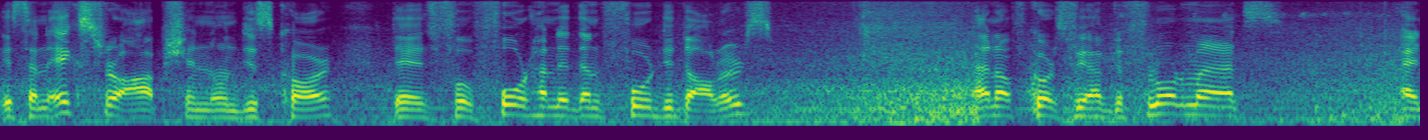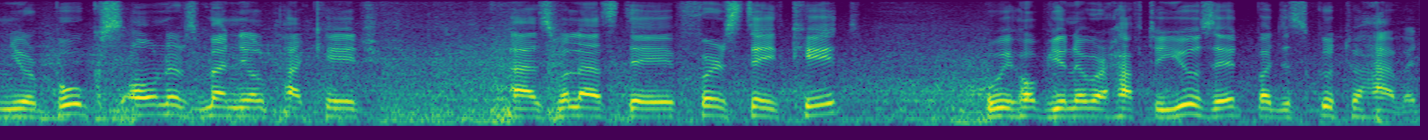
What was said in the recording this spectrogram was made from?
It's an extra option on this car that's for $440. And of course, we have the floor mats and your books, owner's manual package, as well as the first aid kit. We hope you never have to use it, but it's good to have it.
